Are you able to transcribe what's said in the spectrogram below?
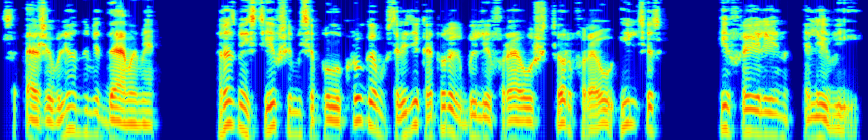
с оживленными дамами, разместившимися полукругом, среди которых были фрау Штер, фрау Ильчес и фрейлин Леви.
